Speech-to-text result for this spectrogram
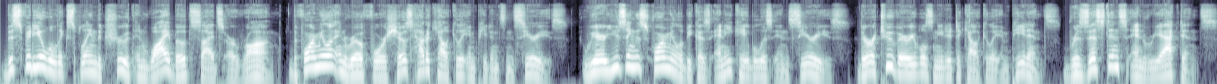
This video will explain the truth and why both sides are wrong. The formula in row 4 shows how to calculate impedance in series. We are using this formula because any cable is in series. There are two variables needed to calculate impedance, resistance and reactance.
